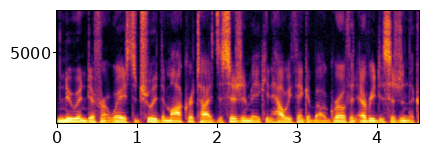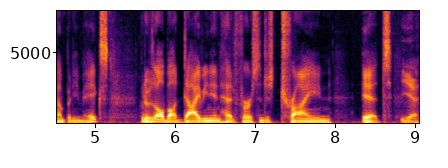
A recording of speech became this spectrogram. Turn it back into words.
new and different ways to truly democratize decision making, how we think about growth in every decision the company makes. But it was all about diving in head first and just trying it. Yeah.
